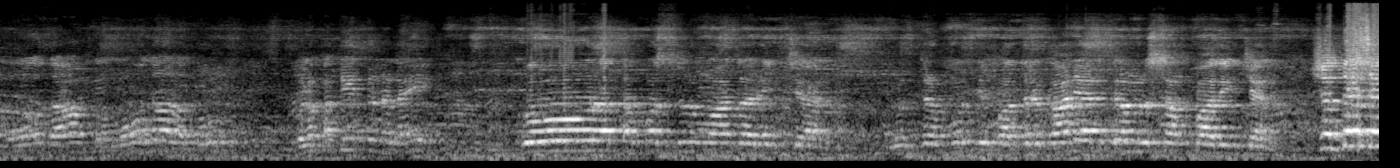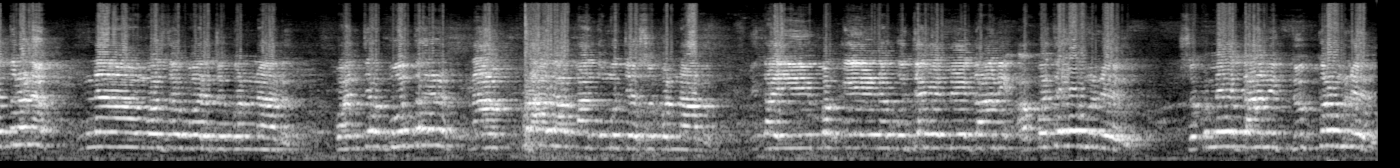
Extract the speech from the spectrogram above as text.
మోద ప్రమోదాలతో పులకతీర్థుడనై ఘోర తపస్సును ఆచరించాను రుద్రమూర్తి భద్రకాళి అనుగ్రహములు సంపాదించాను శుద్ధ శత్రులను నా వశపరుచుకున్నాను పంచభూతాలను నా ప్రాధాకాంతము చేసుకున్నాను ఇక ఈ పక్కీనకు జయమే గాని అపజయము లేదు. సుఖమే గాని దుఃఖం లేదు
